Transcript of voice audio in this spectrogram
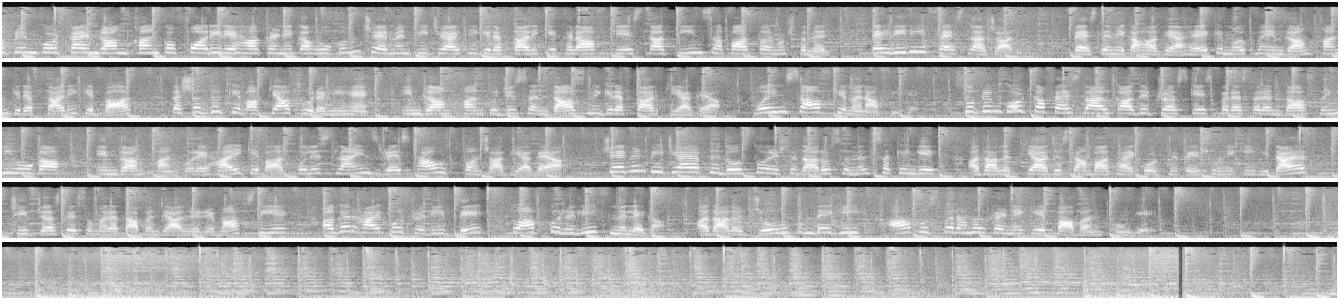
Supreme court का इमरान खान को फौरी रिहा करने का हुक्म। चेयरमैन पीटीआई की गिरफ्तारी के खिलाफ केस का तीन सफात पर मुश्तमिल। तहरीरी फैसला जारी। फैसले में कहा गया है कि मुल्क में इमरान खान गिरफ्तारी के बाद तशद के वाकत हो रहे हैं। इमरान खान को जिस अंदाज में गिरफ़्तार किया गया, वो इंसाफ के मनाफी है। सुप्रीम कोर्ट का फैसला अलकादे ट्रस्ट केस पर असर अंदाज नहीं होगा। इमरान खान को रिहाई के बाद पुलिस लाइन्स रेस्ट हाउस पहुँचा दिया गया। चेयरमैन पीटीआई अपने दोस्तों और रिश्तेदारों से मिल सकेंगे। अदालत की आज इस्लामाबाद हाईकोर्ट में पेश होने की हिदायत। चीफ जस्टिस उमर अता ने रिमार्क्स दिए। अगर हाईकोर्ट रिलीफ दे तो आपको रिलीफ मिलेगा। अदालत जो हुक्म देगी, आप उस पर अमल करने के पाबंद होंगे।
